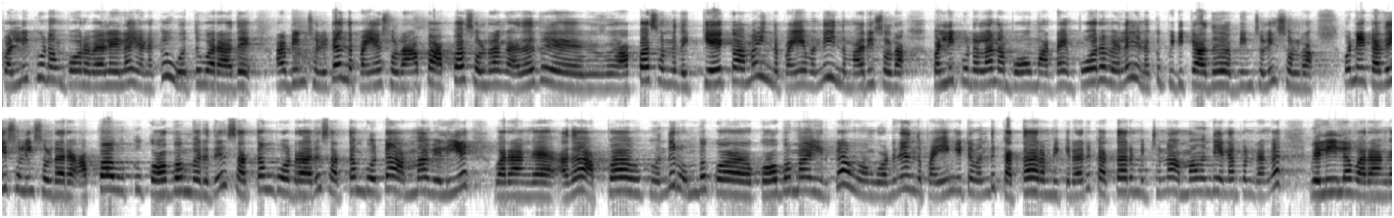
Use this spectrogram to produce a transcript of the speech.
பள்ளிக்கூடம் போகிற வேலையெல்லாம் எனக்கு ஒத்து வராது. அப்படின்னு சொல்லிட்டு அந்த பையன் சொல்கிறான் அப்போ அப்பா சொல்கிறாங்க அதாவது அப்பா சொன்னதை கேட்காம இந்த பையன் வந்து இந்த மாதிரி சொல்கிறான் பள்ளிக்கூடம்லாம் நான் போக மாட்டேன். போகிற வேலை எனக்கு பிடிக்காது அப்படின்னு சொல்லி சொல்கிறான் உடனே கதை சொல்லி சொல்கிறாரு அப்பாவுக்கு கோபம் வருது. சத்தம் போடுறாரு. சத்தம் போட்டு அம்மா வெளியே வராங்க. அதான் அப்பாவுக்கு வந்து ரொம்ப கோ கோபமாக இருக்கு. அவங்க உடனே அந்த பையன்கிட்ட வந்து கத்த ஆரம்பிக்கிறாரு. கத்த ஆரம்பிச்சோன்னா அம்மா வந்து என்ன பண்ணுறாங்க வெளியில் வராங்க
